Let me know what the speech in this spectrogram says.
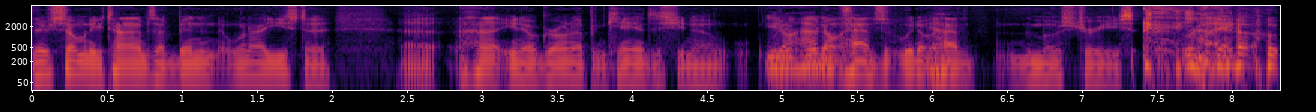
There's so many times I've been when I used to uh. You know, growing up in Kansas, you know, You we, don't have we don't have the, we don't Yeah. have the most trees. Right. Know?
